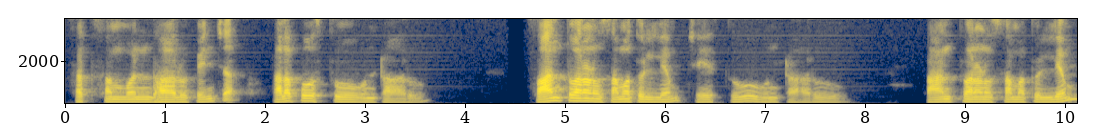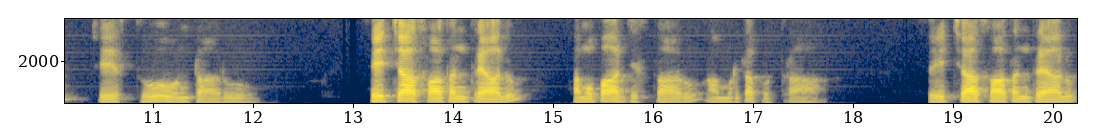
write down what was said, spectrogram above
సత్సంబంధాలు పెంచ తలపోస్తూ ఉంటారు. సాంత్వనను సమతుల్యం చేస్తూ ఉంటారు. సాంత్వనను సమతుల్యం చేస్తూ ఉంటారు. స్వేచ్ఛా స్వాతంత్ర్యాలు సముపార్జిస్తారు అమృతపుత్ర. స్వేచ్ఛా స్వాతంత్ర్యాలు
